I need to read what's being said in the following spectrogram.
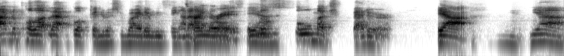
time to pull out that book and just write everything. And time I to write. Yeah. so much better. Yeah. Yeah.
